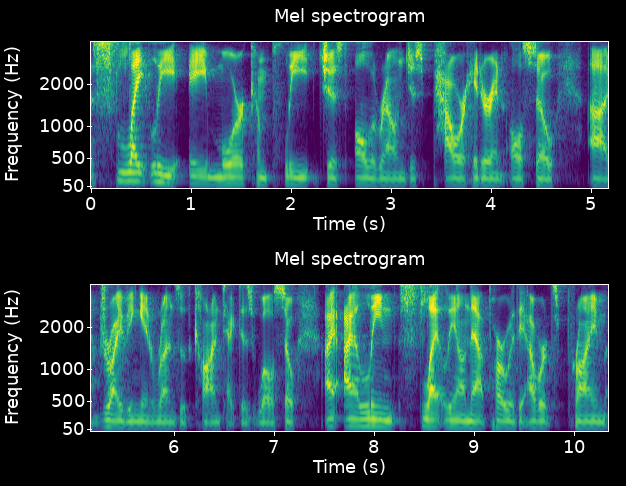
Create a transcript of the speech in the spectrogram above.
slightly a more complete, just all around, just power hitter, and also uh, driving in runs with contact as well. So I, I lean slightly on that part with the Albert's prime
